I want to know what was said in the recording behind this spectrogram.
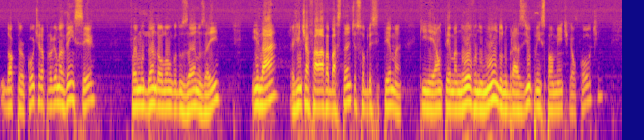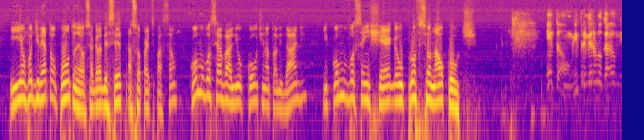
Dr. Coach, era programa Vencer. Foi mudando ao longo dos anos aí. E lá a gente já falava bastante sobre esse tema que é um tema novo no mundo, no Brasil principalmente, que é o coaching. E eu vou direto ao ponto, Nelson, agradecer a sua participação. Como você avalia o coaching na atualidade e como você enxerga o profissional coach? Então, em primeiro lugar, eu me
